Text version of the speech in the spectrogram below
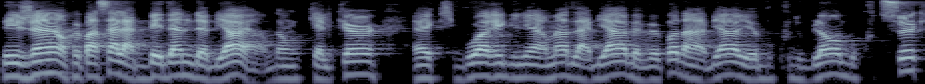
Des gens, on peut penser à la bédaine de bière. Donc, quelqu'un euh, qui boit régulièrement de la bière, ne ben, veut pas dans la bière, il y a beaucoup de blond, beaucoup de sucre.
